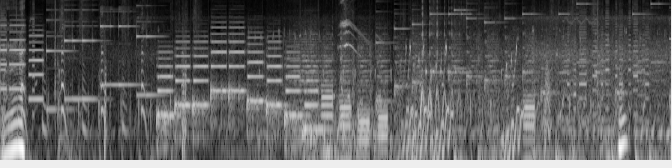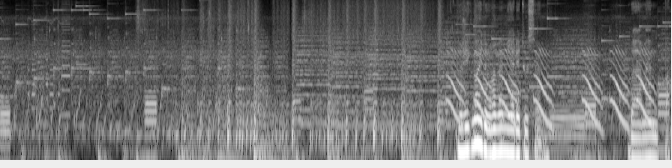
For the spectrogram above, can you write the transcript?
Voilà. Hmm. Logiquement, il devrait même y aller tout seul. Bah, même pas.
